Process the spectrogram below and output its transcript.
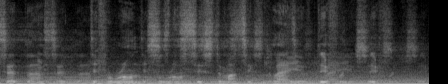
Said that difference is the systematic play of difference. So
